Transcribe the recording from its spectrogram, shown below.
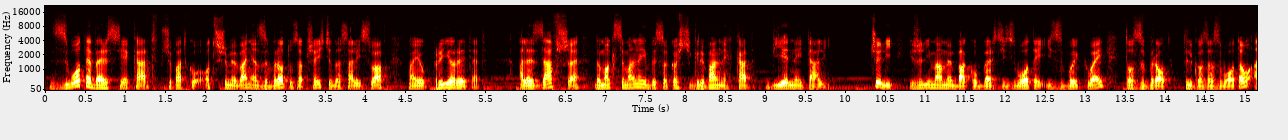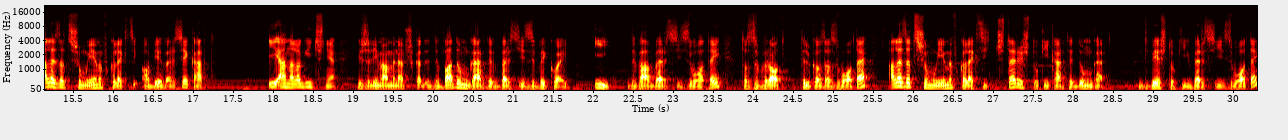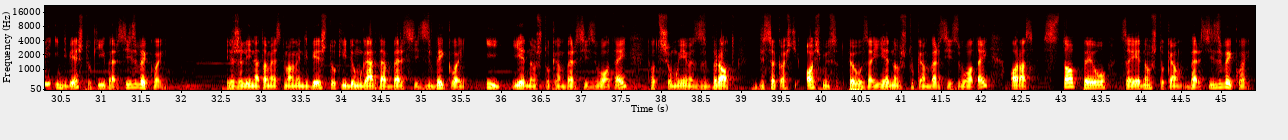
Złote wersje kart w przypadku otrzymywania zwrotu za przejście do sali sław mają priorytet, ale zawsze do maksymalnej wysokości grywalnych kart w jednej talii. Czyli jeżeli mamy baku w wersji złotej i zwykłej, to zwrot tylko za złotą, ale zatrzymujemy w kolekcji obie wersje kart. I analogicznie, jeżeli mamy na przykład dwa Doomguardy w wersji zwykłej i dwa wersji złotej, to zwrot tylko za złote, ale zatrzymujemy w kolekcji cztery sztuki karty Doomguard, dwie sztuki wersji złotej i dwie sztuki wersji zwykłej. Jeżeli natomiast mamy dwie sztuki Doomguarda w wersji zwykłej i jedną sztukę w wersji złotej, to otrzymujemy zwrot w wysokości 800 pyłu za jedną sztukę w wersji złotej oraz 100 pyłu za jedną sztukę w wersji zwykłej.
